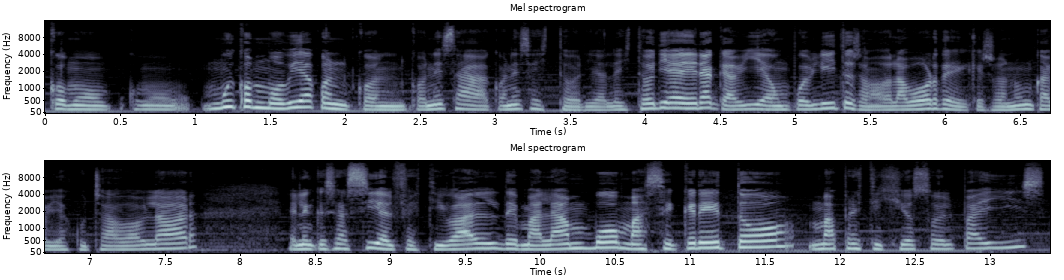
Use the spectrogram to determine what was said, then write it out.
como, como muy conmovida con, con, con, esa, con esa historia. La historia era que había un pueblito llamado La Borde, del que yo nunca había escuchado hablar, en el que se hacía el festival de Malambo más secreto, más prestigioso del país,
